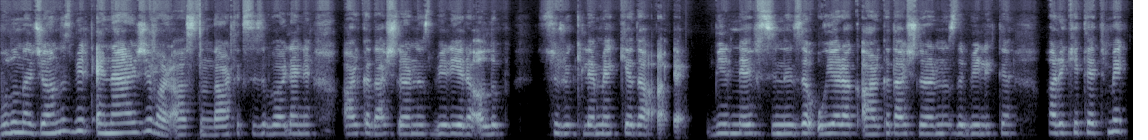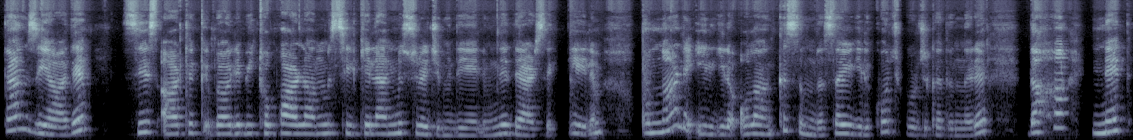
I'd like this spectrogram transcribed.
bulunacağınız bir enerji var aslında. Artık sizi böyle hani arkadaşlarınız bir yere alıp sürüklemek ya da e, bir nefsinize uyarak arkadaşlarınızla birlikte hareket etmekten ziyade siz artık böyle bir toparlanma, silkelenme süreci mi diyelim, ne dersek diyelim. Onlarla ilgili olan kısımda sevgili Koç burcu kadınları daha net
